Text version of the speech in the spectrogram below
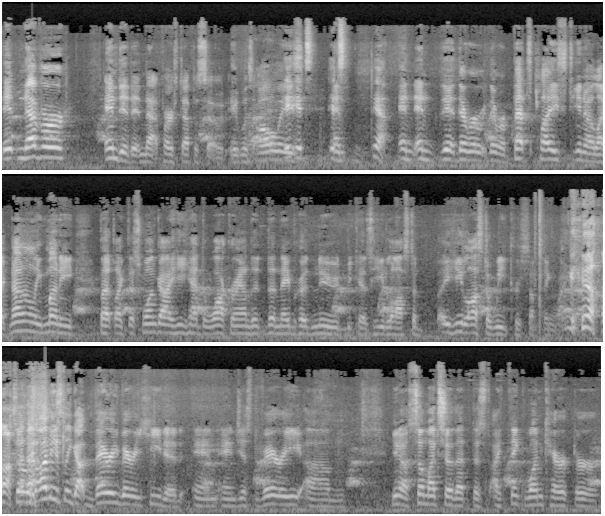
It never ended in that first episode. It was always. It- it's- it's- and, yeah. and and there were there were bets placed. You know, like not only money, but like this one guy, he had to walk around the, the neighborhood nude because he lost a he lost a week or something like that. so it obviously got very very heated and and just very. Um, you know, so much so that this, I think one character,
